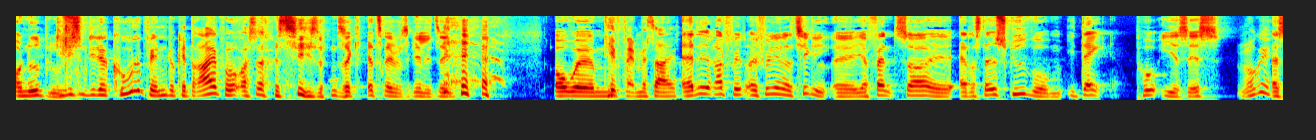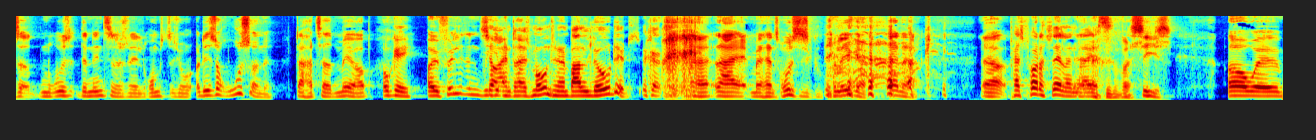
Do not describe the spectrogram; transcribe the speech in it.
og nødblus. Det er ligesom de der kuglepinde, du kan dreje på, og så... Præcis, sådan, så kan jeg tre forskellige ting. og øhm, Det er fandme sejt. er det ret fedt, og ifølge en artikel, øh, jeg fandt, så øh, er der stadig skydevåben i dag på ISS. Okay. Altså den, rus- den internationale rumstation. Og det er så russerne, der har taget dem med op. Okay. Og ifølge den... Så Andreas Mogensen han er bare loaded. Ja, nej, men hans russiske kollega, han er... okay. ja, Pas på dig selv, Andreas. Ja, præcis. Og øh,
